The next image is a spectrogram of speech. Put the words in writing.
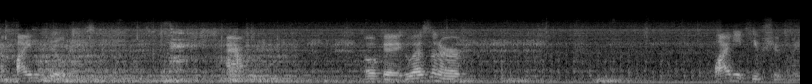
I'm fighting buildings. Ow. Okay, who has the nerve? Why do you keep shooting me?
